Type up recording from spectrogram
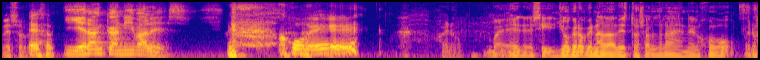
Eso, es verdad. Eso. Y eran caníbales. Joder. Bueno, eh, sí, yo creo que nada de esto saldrá en el juego, pero.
